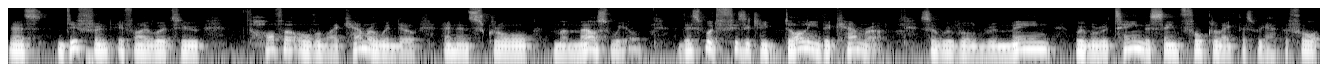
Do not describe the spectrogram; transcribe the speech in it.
Now it's different if I were to hover over my camera window and then scroll my mouse wheel. This would physically dolly the camera. So we will remain, we will retain the same focal length as we had before,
